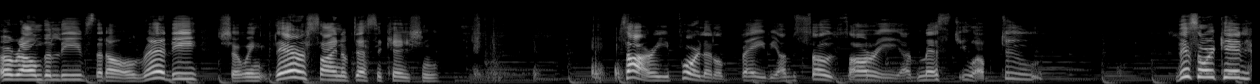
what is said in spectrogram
around the leaves that are already showing their sign of desiccation. Sorry, poor little baby. I'm so sorry. I messed you up too. This orchid,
